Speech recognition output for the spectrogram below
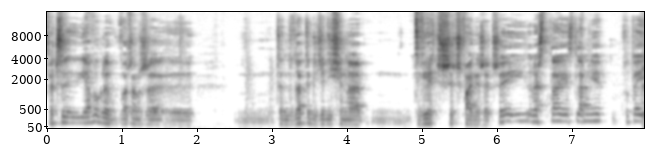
Znaczy, ja w ogóle uważam, że y, ten dodatek dzieli się na dwie, trzy fajne rzeczy i reszta jest dla mnie tutaj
